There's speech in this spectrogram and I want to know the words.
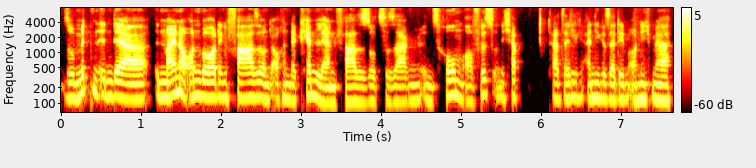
so mitten in der, in meiner Onboarding-Phase und auch in der Kennenlernphase sozusagen ins Homeoffice. Und ich habe tatsächlich einige seitdem auch nicht mehr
